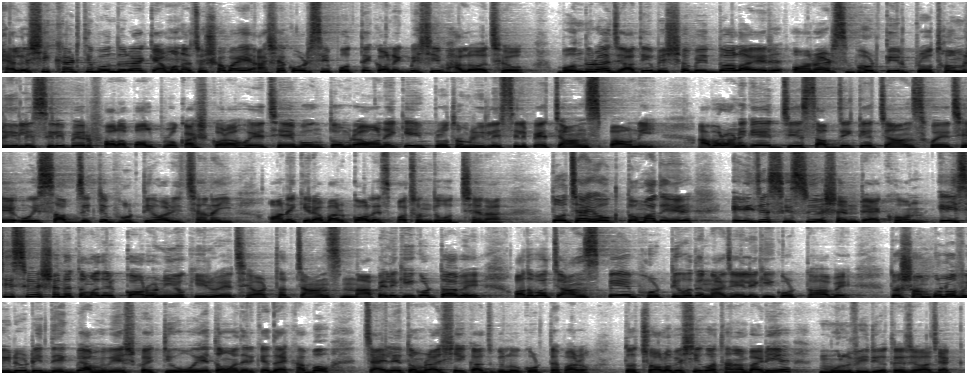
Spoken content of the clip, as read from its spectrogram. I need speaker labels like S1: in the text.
S1: Hello শিক্ষার্থী বন্ধুরা, কেমন আছো সবাই? আশা করছি প্রত্যেকে অনেক বেশি ভালো আছো। বন্ধুরা, জাতীয় বিশ্ববিদ্যালয়ের অনার্স ভর্তির প্রথম রিলিজ স্লিপের ফলাফল প্রকাশ করা হয়েছে এবং তোমরা অনেকেই প্রথম রিলিজ স্লিপে চান্স পাওনি। আবার অনেকে যে সাবজেক্টে চান্স হয়েছে, ওই সাবজেক্টে ভর্তি হওয়ার ইচ্ছা নাই, অনেকের আবার কলেজ পছন্দ হচ্ছে না। তো যাই হোক, তোমাদের এই যে সিচুয়েশনটা এখন, এই সিচুয়েশনে তোমাদের করণীয় কি রয়েছে? অর্থাৎ চান্স না পেলে কি করতে হবে? অথবা চান্স পেয়ে ভর্তি হতে না চাইলে কি করতে হবে? তো সম্পূর্ণ ভিডিওটি দেখবে, আমি বেশ কয়েকটি ওয়ে তোমাদেরকে দেখাবো, চাইলে তোমরা সেই কাজগুলো করতে পারো। তো চলো বেশি কথা না বাড়িয়ে মূল ভিডিওতে যাওয়া যাক।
